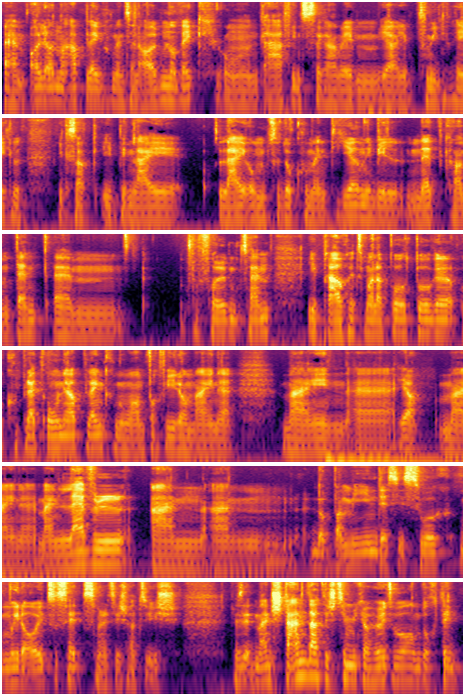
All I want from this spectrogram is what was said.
Ähm, alle anderen Ablenkungen sind Alben noch weg und auch auf Instagram eben, ja, ich habe für mich die Regel, wie gesagt, ich bin lei, lei um zu dokumentieren, ich will nicht Content ähm, verfolgen zusammen. Ich brauche jetzt mal ein paar Tage komplett ohne Ablenkung, um einfach wieder meine, mein, äh, ja, meine, mein Level an, an Dopamin, das ich suche, wieder einzusetzen. Es ist halt, ist, das, mein Standard ist ziemlich erhöht worden durch die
